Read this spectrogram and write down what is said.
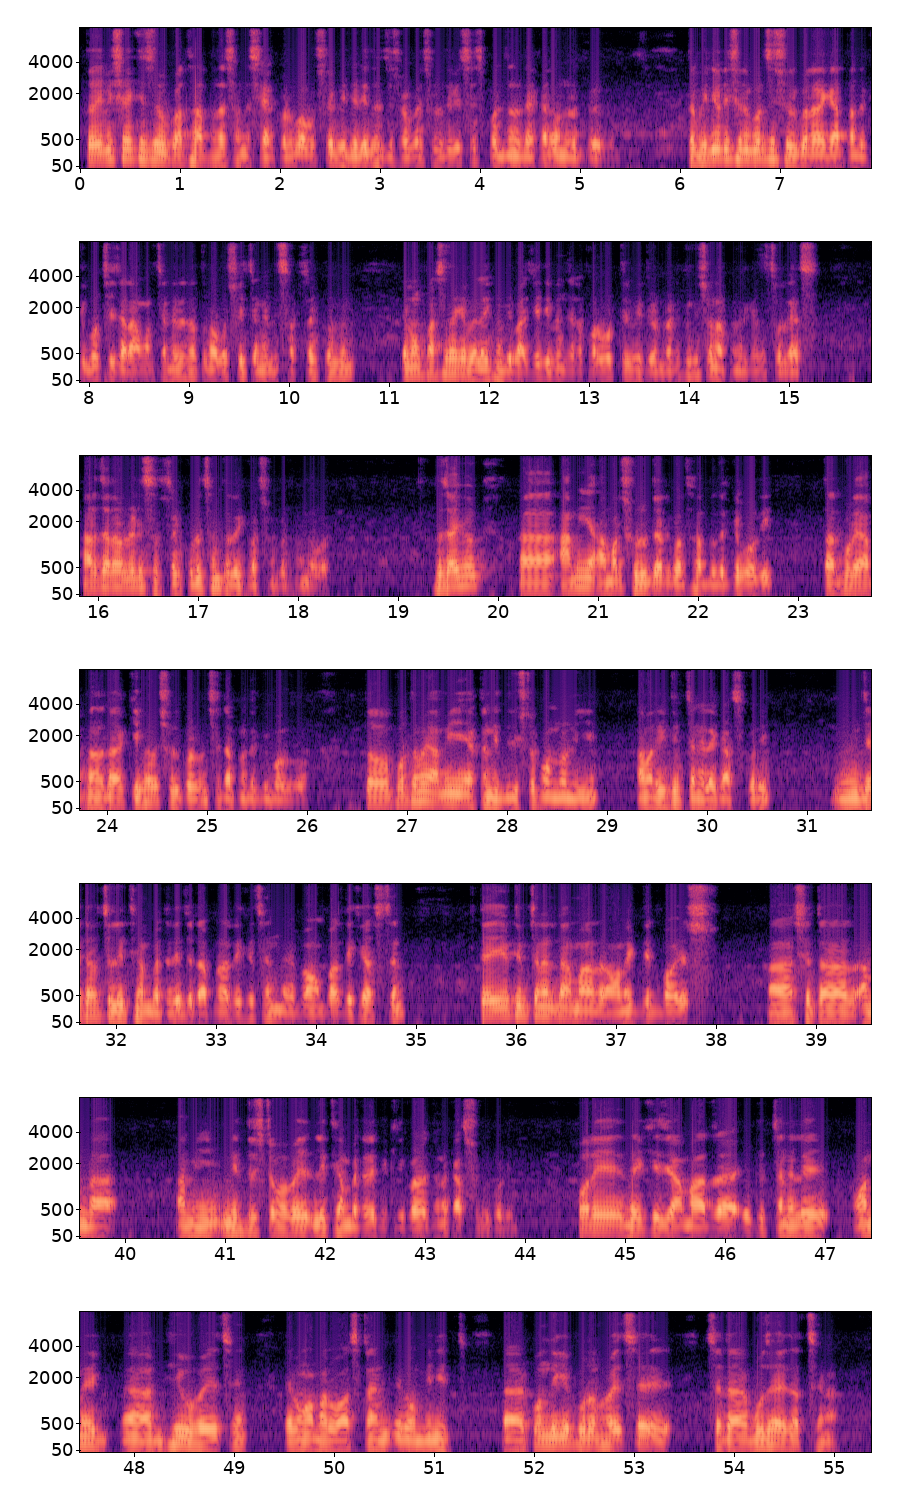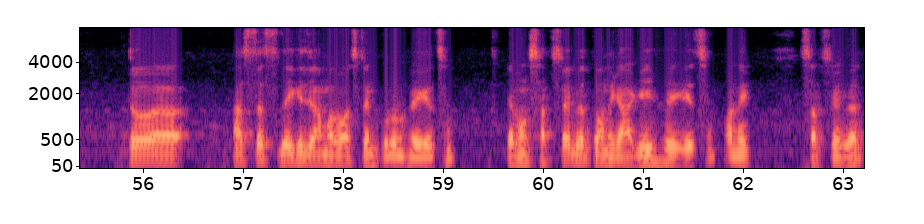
তো এই বিষয়ে কিছু কথা আপনাদের সামনে শেয়ার করব। অবশ্যই ভিডিওটি ধৈর্য সহকারে শুরু থেকে শেষ পর্যন্ত দেখার অনুরোধ করব তো ভিডিওটি শুরু করছি, শুরু করার আগে আপনাদেরকে বলছি, যারা আমার চ্যানেলে নতুন, অবশ্যই চ্যানেলটি সাবস্ক্রাইব করবেন। এবং পাশে থাকা বেল আইকনটি বাজিয়ে দিবেন যেন পরবর্তী ভিডিওর নোটিফিকেশন আপনাদের কাছে চলে আসে। আর যারা অলরেডি সাবস্ক্রাইব করেছেন, তাদেরকে অসংখ্য ধন্যবাদ। তো যাই হোক আমি আমার শুরুটার কথা আপনাদেরকে বলি, তারপরে আপনারা কীভাবে শুরু করবেন সেটা আপনাদেরকে বলব। তো প্রথমে আমি একটা নির্দিষ্ট পণ্য নিয়ে আমার ইউটিউব চ্যানেলে কাজ করি যেটা হচ্ছে লিথিয়াম ব্যাটারি যেটা আপনারা দেখেছেন এবং বা দেখে আসছেন। তো এই ইউটিউব চ্যানেলটা আমার অনেক দিন বয়স সেটার আমরা আমি নির্দিষ্টভাবে লিথিয়াম ব্যাটারি বিক্রি করার জন্য কাজ শুরু করি। পরে দেখি যে আমার ইউটিউব চ্যানেলে অনেক ভিউ হয়েছে এবং আমার ওয়াচ টাইম এবং মিনিট কোন দিকে পূরণ হয়েছে সেটা বোঝাই যাচ্ছে না। তো আস্তে আস্তে দেখি যে আমার ওয়াচ টাইম পূরণ হয়ে গেছে এবং সাবস্ক্রাইবার তো অনেক আগেই হয়ে গেছে, অনেক সাবস্ক্রাইবার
